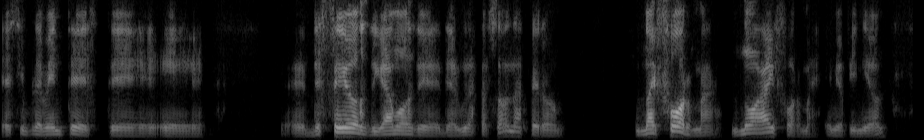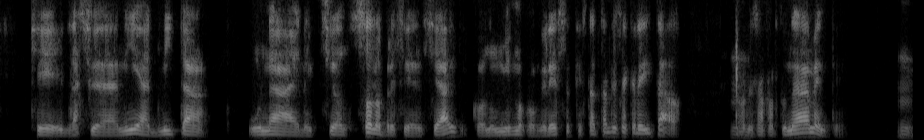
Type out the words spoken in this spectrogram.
es simplemente este, eh, eh, deseos, digamos, de, algunas personas, pero no hay forma, no hay forma, en mi opinión, que la ciudadanía admita una elección solo presidencial con un mismo Congreso que está tan desacreditado, mm. desafortunadamente. Mm.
